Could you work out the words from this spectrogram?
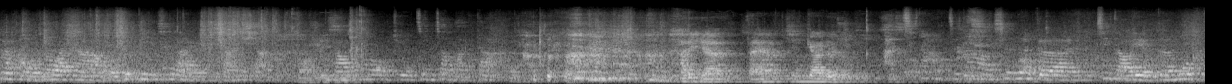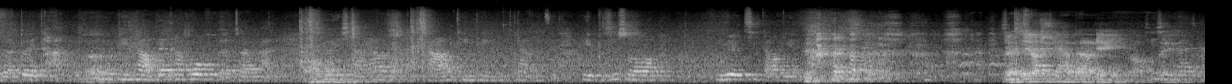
大家好，我叫王娜，我是第一次来想一想，然阵仗蛮大的。阿丽亚，咱要今天的主题。啊，知道知道，是那个季导演跟沃夫的对谈。因为平常我在看沃夫的专栏，所以想要想要听听这样子，也不是说忽略季导演。而且要去看他的电影哦。谢谢大家。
